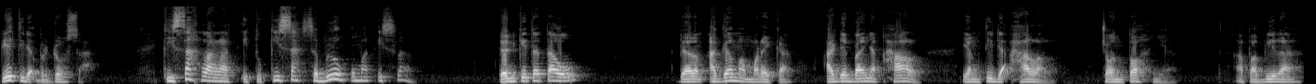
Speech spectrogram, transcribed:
dia tidak berdosa. Kisah lalat itu kisah sebelum umat Islam. Dan kita tahu dalam agama mereka ada banyak hal yang tidak halal. Contohnya, apabila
